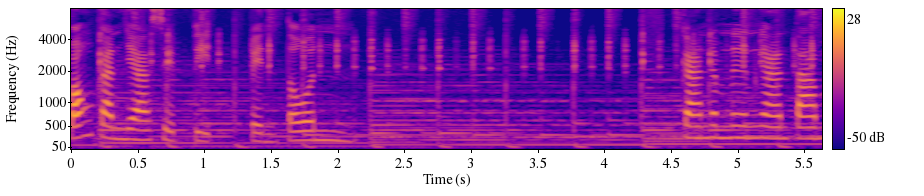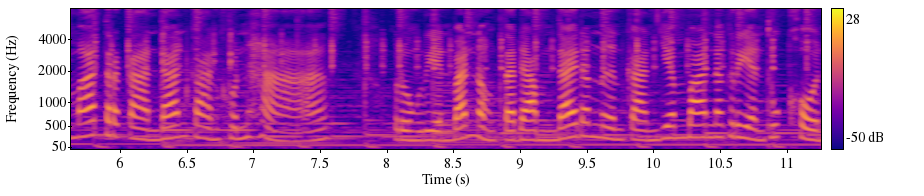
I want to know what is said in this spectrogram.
ป้องกันยาเสพติดเป็นต้น การดำเนินงานตามมาตรการด้านการค้นหา โรงเรียนบ้านหนองตาดำได้ดำเนินการเยี่ยมบ้านนักเรียนทุกคน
